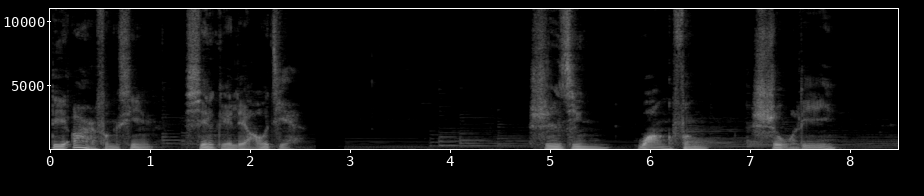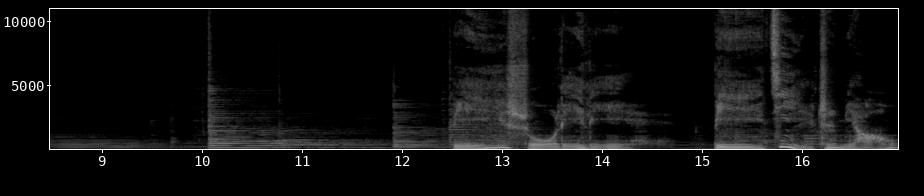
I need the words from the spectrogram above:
第二封信。写给了解，《诗经》王风，《蜀离》。彼黍离离，彼稷之苗。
